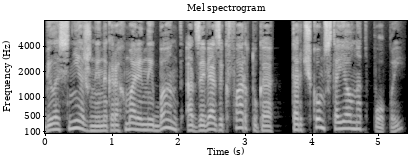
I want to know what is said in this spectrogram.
Белоснежный накрахмаленный бант от завязок фартука торчком стоял над попой.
